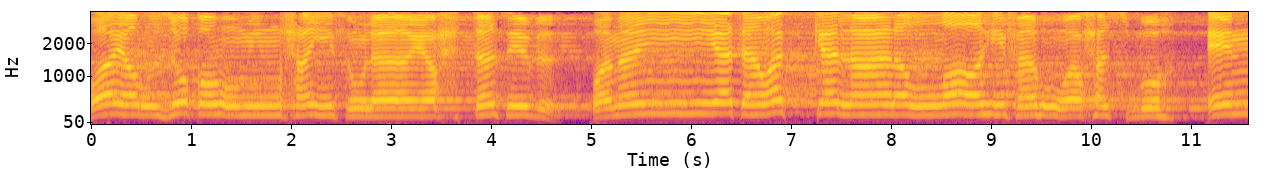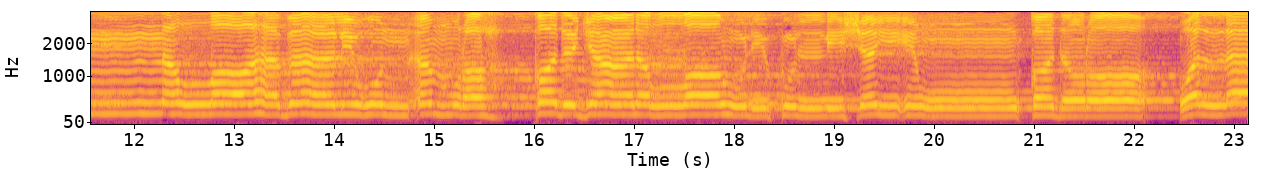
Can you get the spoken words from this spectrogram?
ويرزقه من حيث لا يحتسب ومن يتوكل على الله فهو حسبه. إن الله بالغ أمره. قد جعل الله لكل شيء قدرا. واللائي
